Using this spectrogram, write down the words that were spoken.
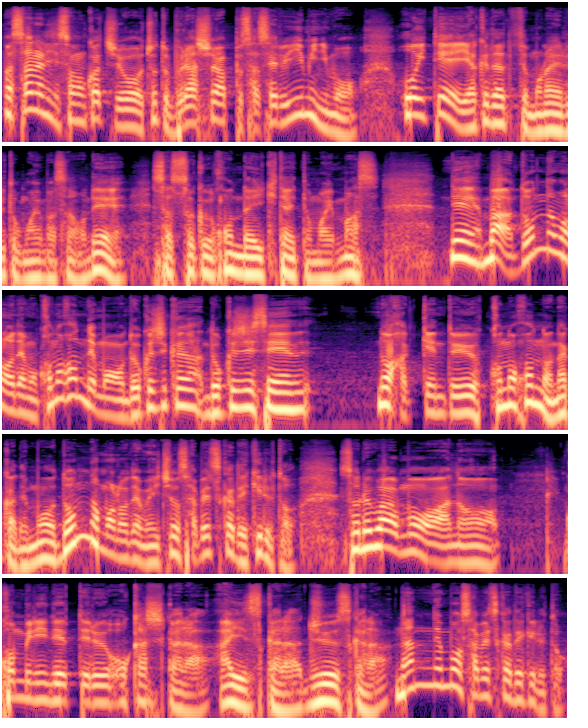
まあさらにその価値をちょっとブラッシュアップさせる意味にも置いて役立ててもらえると思いますので、早速本題いきたいと思います。で、まあどんなものでも、この本でも独自化、独自性の発見というこの本の中でもどんなものでも一応差別化できると。それはもうあのコンビニで売ってるお菓子からアイスからジュースから何でも差別化できると。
